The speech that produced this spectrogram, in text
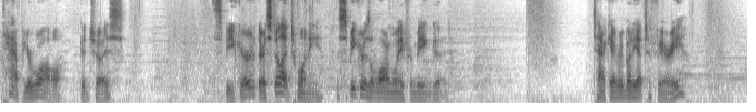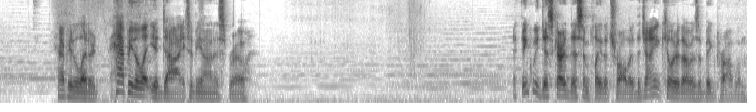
Tap your wall. Good choice. Speaker, they're still at 20. The speaker is a long way from being good. Attack everybody at Teferi. Happy to let her happy to let you die, to be honest, bro. I think we discard this and play the trawler. The giant killer though is a big problem.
